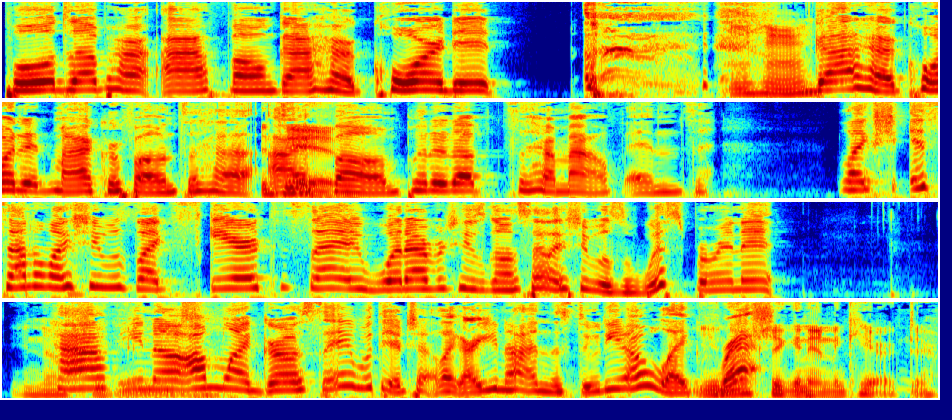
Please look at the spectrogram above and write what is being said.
pulled up her iPhone, got her corded, got her corded microphone to her Mm-hmm. It did. iPhone, put it up to her mouth, and like she, it sounded like she was like scared to say whatever she was gonna say, like she was whispering it You know, half, you know, into- I'm like, girl, say it with your chest. Like, are you not in the studio? Like, you know, rap. she getting into character.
